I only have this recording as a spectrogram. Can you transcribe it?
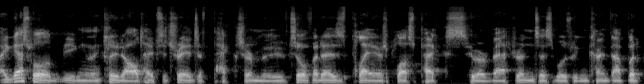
I guess we'll you can include all types of trades if picks are moved. So if it is players plus picks who are veterans, I suppose we can count that. But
